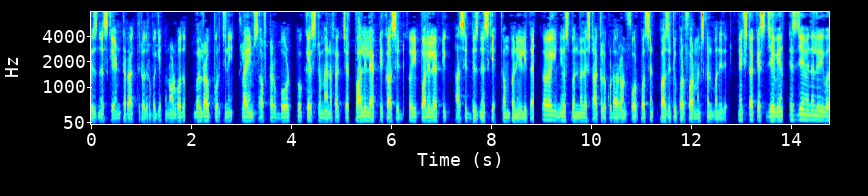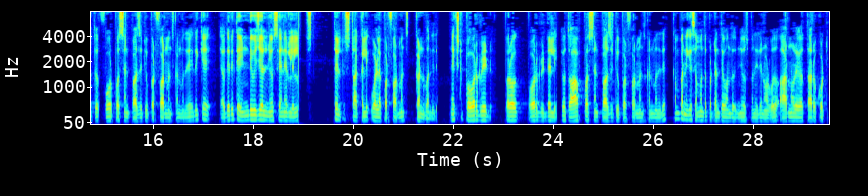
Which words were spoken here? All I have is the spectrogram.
ಬಿಸ್ನೆಸ್ಗೆ ಎಂಟರ್ ಆಗ್ತಿರೋದ್ರ ಬಗ್ಗೆ ನೋಡಬಹುದು Balrampur Chini claims after board focus manufacture polylactic acid so ಈ ಪಾಲಿಲ್ಯಾಕ್ಟಿಕ್ ಆಸಿಡ್ ಬಿಸ್ನೆಸ್ಗೆ ಕಂಪನಿ ಇಳಿತಾ ಹಾಗಾಗಿ ನ್ಯೂಸ್ ಬಂದ ಮೇಲೆ ಸ್ಟಾಕ್ ಅಲ್ಲೂ ಕೂಡ around four percent positive performance ಕಂಡು ಬಂದಿದೆ. Next stock S J V S J ನಲ್ಲಿ ಇವತ್ತು ಫೋರ್ ಪರ್ಸೆಂಟ್ ಪಾಸಿಟಿವ್ ಪರ್ಫಾರ್ಮೆನ್ಸ್ ಕಂಡು ಬಂದಿದೆ. ಇದಕ್ಕೆ ಯಾವುದೇ ರೀತಿಯ ಇಂಡಿವಿಜುವಲ್ ನ್ಯೂಸ್ ಏನಿರಲಿಲ್ಲ. ಸ್ಟಿಲ್ ಸ್ಟಾಕ್ ಅಲ್ಲಿ ಒಳ್ಳೆ ಪರ್ಫಾರ್ಮೆನ್ಸ್ ಕಂಡು ಬಂದಿದೆ. ನೆಕ್ಸ್ಟ್ ಪವರ್ ಗ್ರಿಡ್ ಪವರ್ ಗ್ರಿಡ್ ಅಲ್ಲಿ ಇವತ್ತು ಹಾಫ್ ಪರ್ಸೆಂಟ್ ಪಾಸಿಟಿವ್ ಪರ್ಫಾರ್ಮೆನ್ಸ್ ಕಂಡು ಬಂದಿದೆ. ಕಂಪನಿಗೆ ಸಂಬಂಧಪಟ್ಟಂತೆ ಒಂದು ನ್ಯೂಸ್ ಬಂದಿದೆ ನೋಡಬಹುದು ಆರ್ನೂರ ಐವತ್ತಾರು ಕೋಟಿ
